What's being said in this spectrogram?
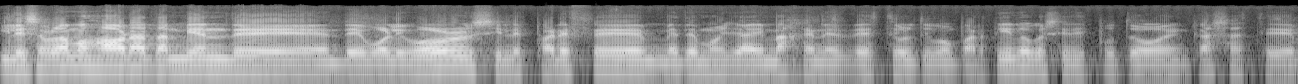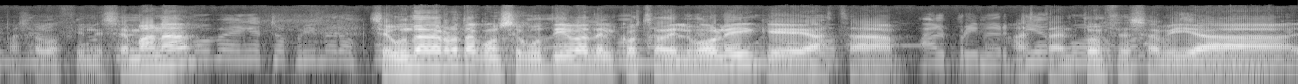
Y les hablamos ahora también de, voleibol. Si les parece, metemos ya imágenes de este último partido que se disputó en casa este pasado fin de semana. Segunda derrota consecutiva del Costa del Voley, que hasta, hasta entonces había,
